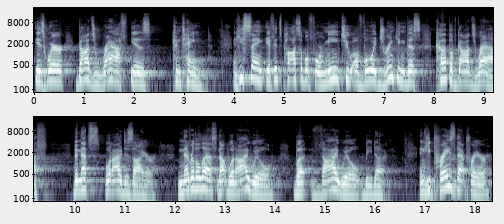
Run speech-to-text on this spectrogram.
is where God's wrath is contained. And he's saying, if it's possible for me to avoid drinking this cup of God's wrath, then that's what I desire. Nevertheless, not what I will, but thy will be done. And he prays that prayer,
